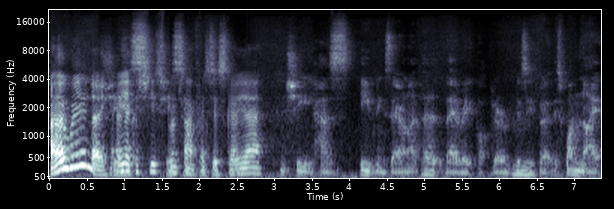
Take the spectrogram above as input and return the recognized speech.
Oh really? oh yeah, because She's- she's, from San Francisco. Francisco. Yeah. and she has evenings there, and I've heard that they're really popular and busy. Mm. But this one night,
